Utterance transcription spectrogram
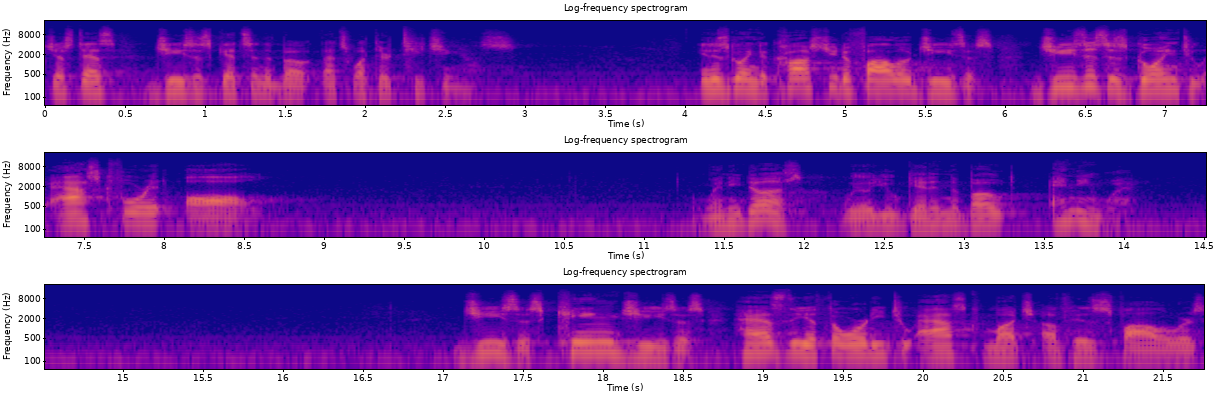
Just as Jesus gets in the boat, that's what they're teaching us. It is going to cost you to follow Jesus. Jesus is going to ask for it all. When he does, will you get in the boat anyway? Jesus, King Jesus, has the authority to ask much of his followers.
